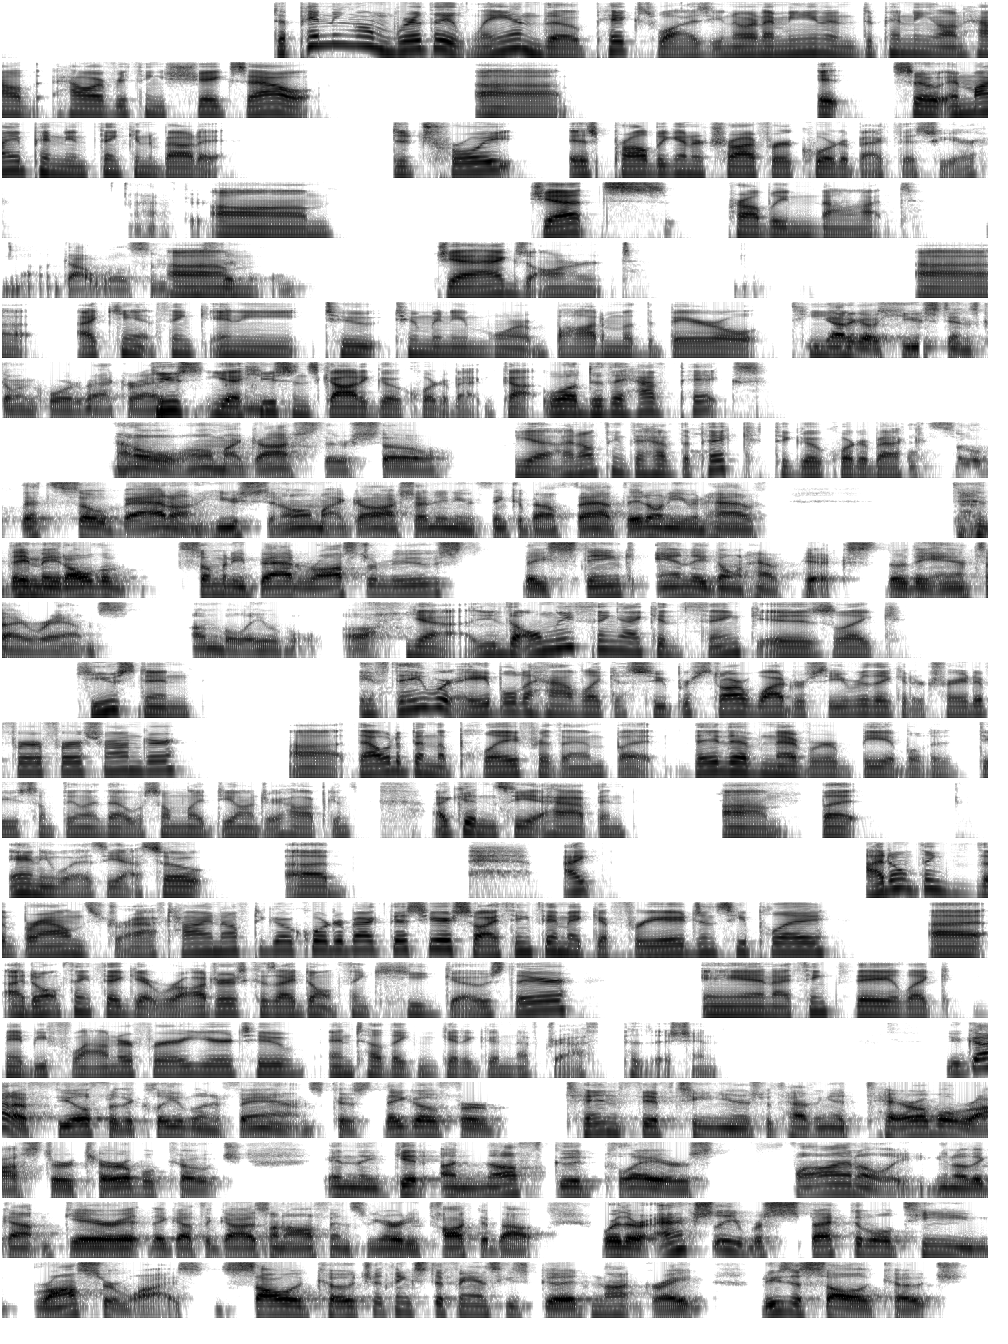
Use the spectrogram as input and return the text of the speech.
depending on where they land though, picks wise, you know what I mean, and depending on how how everything shakes out, uh, it so, in my opinion, thinking about it, Detroit is probably going to try for a quarterback this year. I have to. Um, Jets probably not. No, got Wilson. Um, Jags aren't. Uh, I can't think any too too many more bottom of the barrel teams. You got to go. Houston's going quarterback, right? Houston, yeah, mm-hmm. Houston's got to go quarterback. Got well. Do they have picks? No. Oh my gosh, they're so yeah, I don't think they have the pick to go quarterback. That's so that's so bad on Houston. Oh my gosh, I didn't even think about that. They don't even have. They made all the so many bad roster moves. They stink and they don't have picks. They're the anti Rams. Unbelievable. Oh yeah. The only thing I could think is like Houston. If they were able to have like a superstar wide receiver, they could have traded for a first rounder. Uh, that would have been the play for them, but they'd have never be able to do something like that with someone like DeAndre Hopkins. I couldn't see it happen. Um, but anyways, yeah. So, uh, I I don't think the Browns draft high enough to go quarterback this year, so I think they make a free agency play. Uh, I don't think they get Rodgers because I don't think he goes there, and I think they like maybe flounder for a year or two until they can get a good enough draft position you got to feel for the Cleveland fans because they go for 10, 15 years with having a terrible roster, terrible coach, and they get enough good players. Finally, you know, they got Garrett, they got the guys on offense we already talked about, where they're actually a respectable team roster wise. Solid coach. I think Stefanski's good, not great, but he's a solid coach.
